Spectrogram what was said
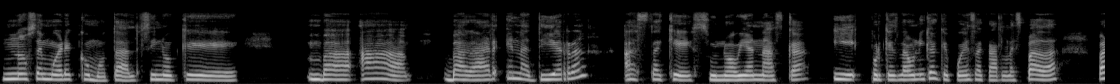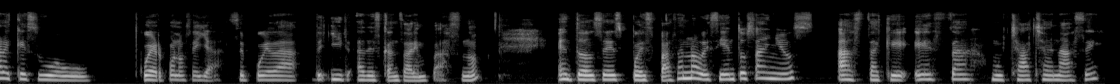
no se muere como tal, sino que va a vagar en la tierra hasta que su novia nazca y porque es la única que puede sacar la espada para que su cuerpo, no sé, ya se pueda ir a descansar en paz, ¿no? Entonces, pues pasan 900 años hasta que esta muchacha nace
